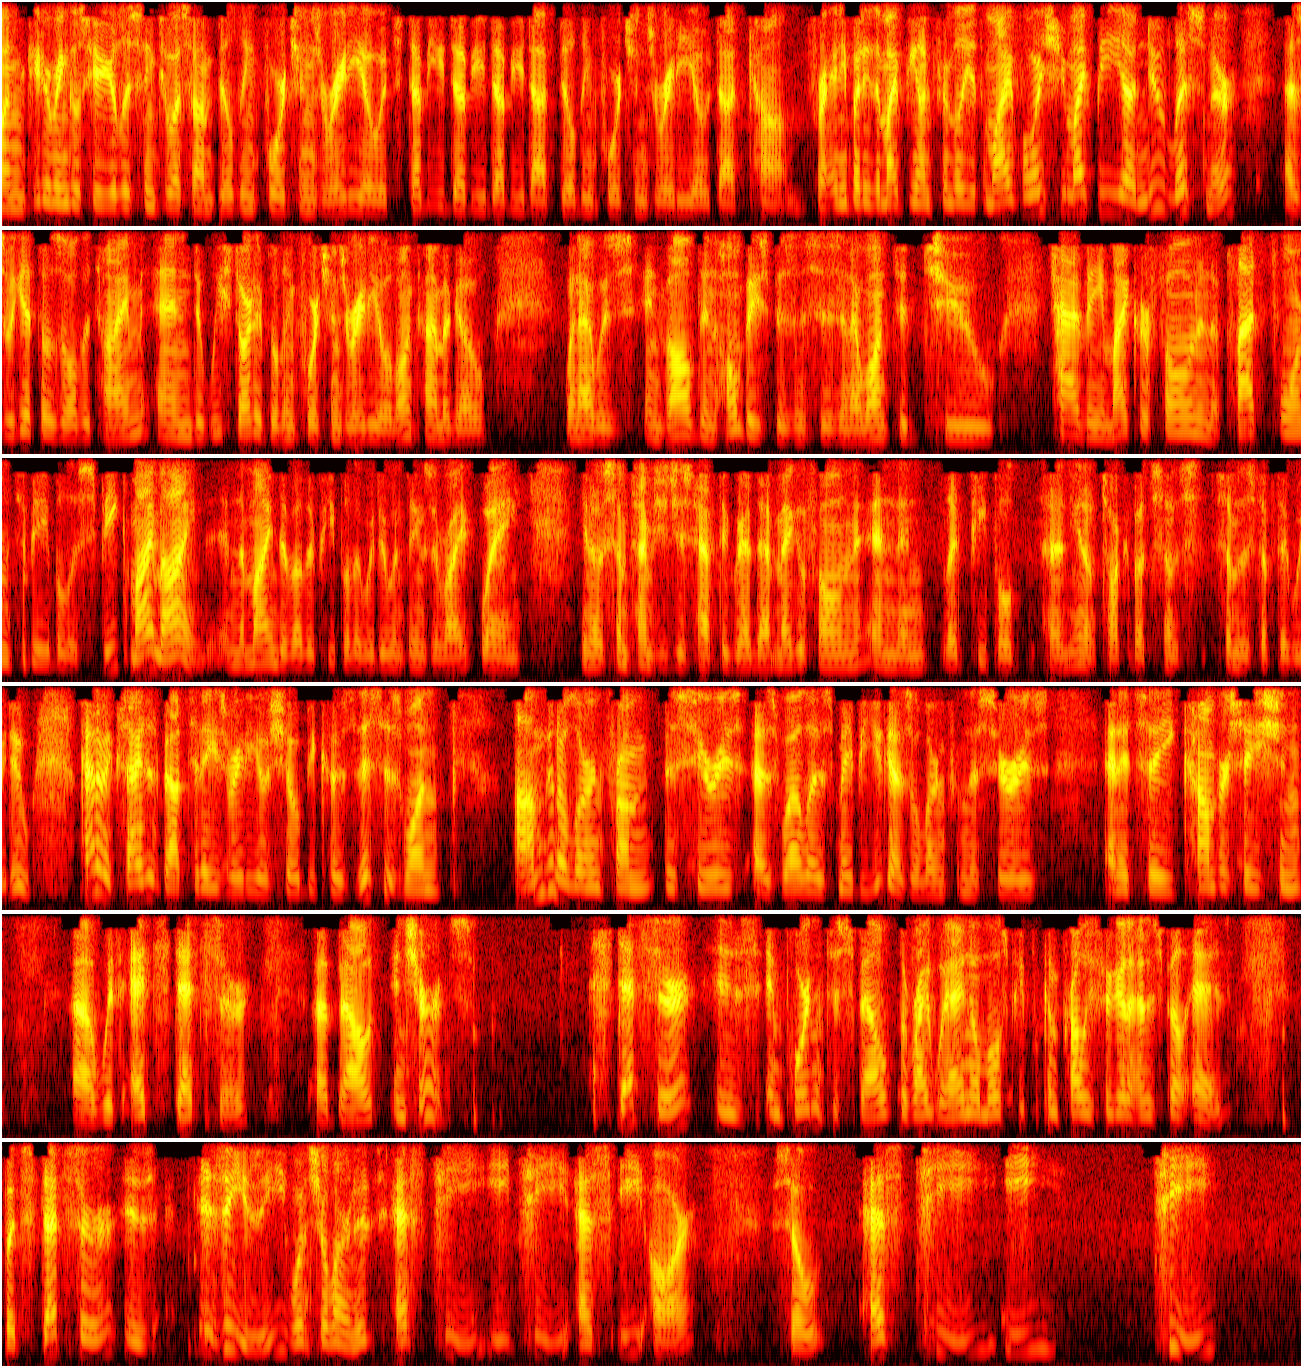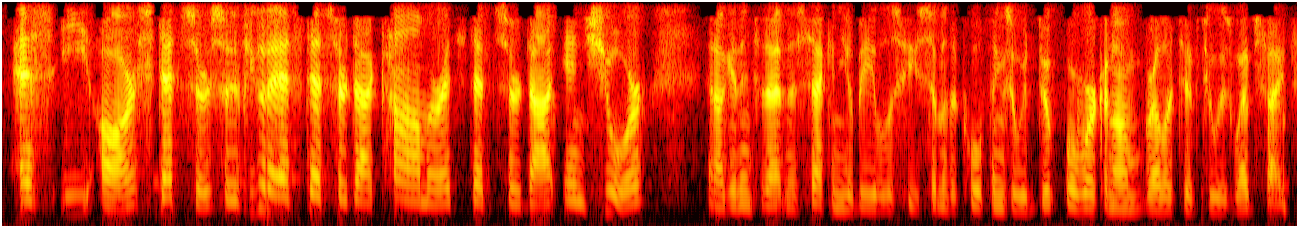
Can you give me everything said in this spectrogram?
Everyone. Peter Mingils here. You're listening to us on Building Fortunes Radio. It's www.buildingfortunesradio.com. For anybody that might be unfamiliar with my voice, you might be a new listener, as we get those all the time. And we started Building Fortunes Radio a long time ago when I was involved in home-based businesses, and I wanted to have a microphone and a platform to be able to speak my mind and the mind of other people that were doing things the right way. You know, sometimes you just have to grab that megaphone and then let people, uh, you know, talk about some some of the stuff that we do. Kind of excited about today's radio show because this is one I'm going to learn from this series as well as maybe you guys will learn from this series, and it's a conversation uh, with Ed Stetser about insurance. Stetser is important to spell the right way. I know most people can probably figure out how to spell Ed, but Stetser is is easy once you learn it. S T E T S E R. So S T E T S E R Stetser. So if you go to edstetser.com or edstetser.insure, and I'll get into that in a second, you'll be able to see some of the cool things that we're working on relative to his websites.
